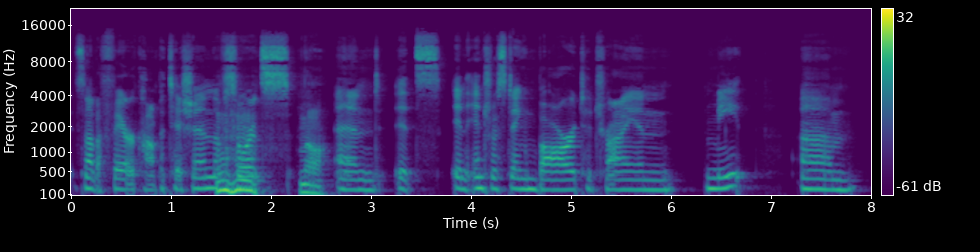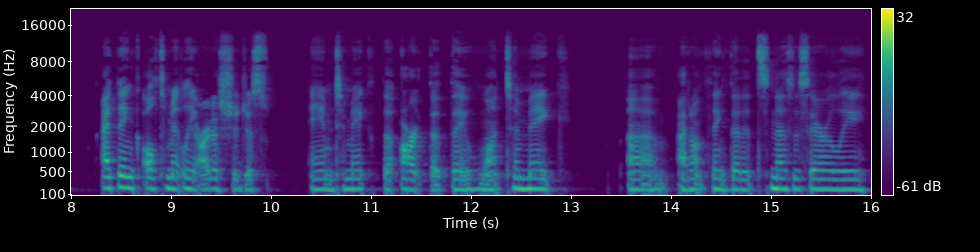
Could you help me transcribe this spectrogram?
it's not a fair competition of sorts, No. and it's an interesting bar to try and meet. Um, I think ultimately artists should just aim to make the art that they want to make. Um, I don't think that it's necessarily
